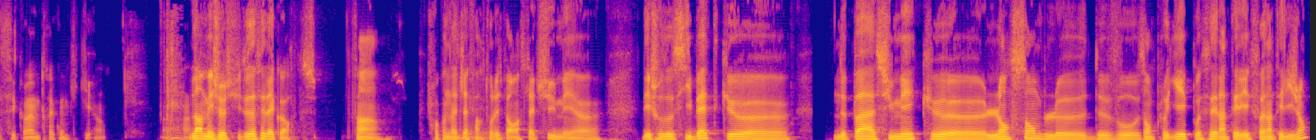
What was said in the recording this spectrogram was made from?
c'est quand même très compliqué. Hein. Non, mais je suis tout à fait d'accord. Enfin, je crois qu'on a déjà fait un retour d'expérience là-dessus, mais des choses aussi bêtes que ne pas assumer que l'ensemble de vos employés possèdent un téléphone intelligent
